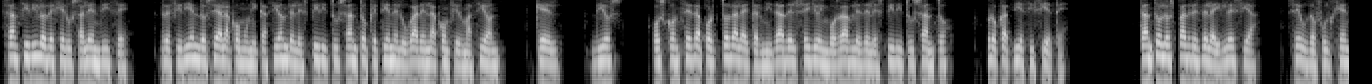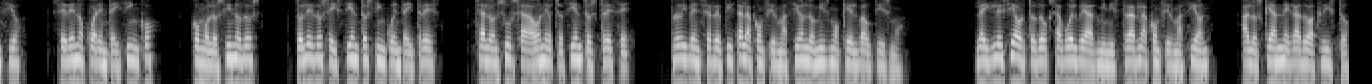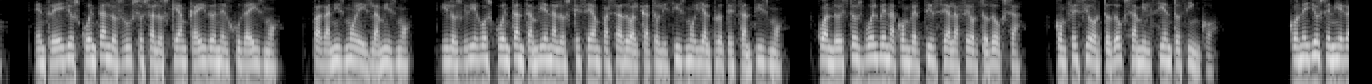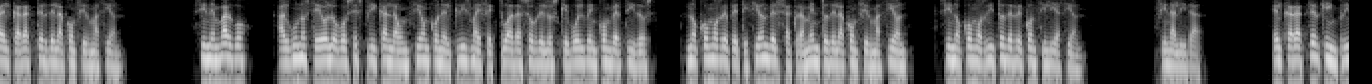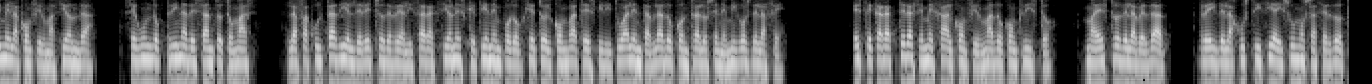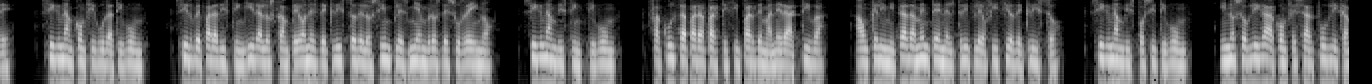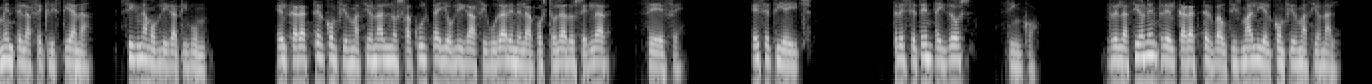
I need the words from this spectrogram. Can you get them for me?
San Cirilo de Jerusalén dice, refiriéndose a la comunicación del Espíritu Santo que tiene lugar en la confirmación, que él, Dios, os conceda por toda la eternidad el sello imborrable del Espíritu Santo, Procat 17. Tanto los padres de la Iglesia, Pseudo Fulgencio, Sereno 45, como los sínodos, Toledo 653, Chalon Sur Saone 813, prohíben se repita la confirmación lo mismo que el bautismo. La Iglesia Ortodoxa vuelve a administrar la confirmación, a los que han negado a Cristo, entre ellos cuentan los rusos a los que han caído en el judaísmo, paganismo e islamismo, y los griegos cuentan también a los que se han pasado al catolicismo y al protestantismo, cuando estos vuelven a convertirse a la fe ortodoxa, Confesio Ortodoxa 1105. Con ello se niega el carácter de la confirmación. Sin embargo, algunos teólogos explican la unción con el crisma efectuada sobre los que vuelven convertidos, no como repetición del sacramento de la confirmación, sino como rito de reconciliación. Finalidad. El carácter que imprime la confirmación da, según doctrina de Santo Tomás, la facultad y el derecho de realizar acciones que tienen por objeto el combate espiritual entablado contra los enemigos de la fe. Este carácter asemeja al confirmado con Cristo, Maestro de la verdad, Rey de la justicia y sumo sacerdote, signam configurativum, sirve para distinguir a los campeones de Cristo de los simples miembros de su reino, signam distinctivum, faculta para participar de manera activa, aunque limitadamente en el triple oficio de Cristo, signam dispositivum, y nos obliga a confesar públicamente la fe cristiana, signam obligativum. El carácter confirmacional nos faculta y obliga a figurar en el apostolado seglar, cf. STH. 372, 5. Relación entre el carácter bautismal y el confirmacional.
